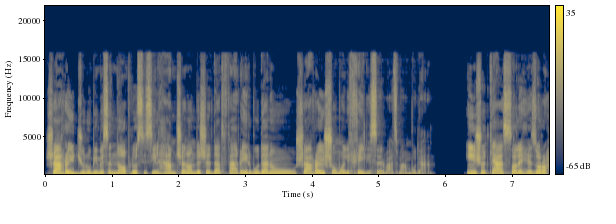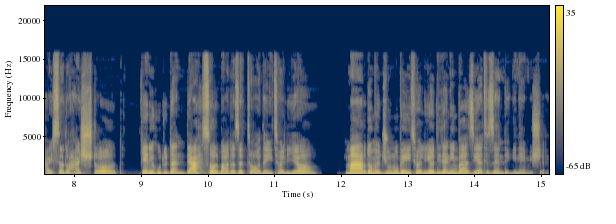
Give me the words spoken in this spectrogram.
شهرهای جنوبی مثل ناپل و سیسیل همچنان به شدت فقیر بودن و شهرهای شمالی خیلی ثروتمند بودن این شد که از سال 1880 یعنی حدوداً 10 سال بعد از اتحاد ایتالیا مردم جنوب ایتالیا دیدن این وضعیت زندگی نمیشه.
